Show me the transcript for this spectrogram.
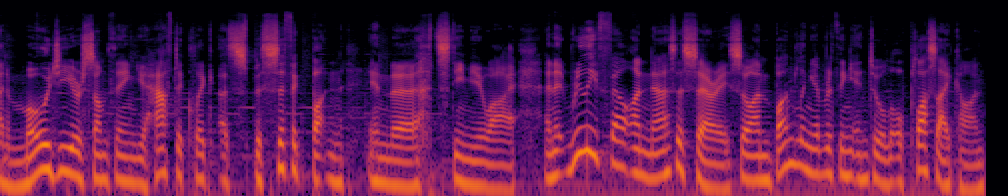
an emoji or something, you have to click a specific button in the Steam UI, and it really felt unnecessary, so I'm bundling everything into a little plus icon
